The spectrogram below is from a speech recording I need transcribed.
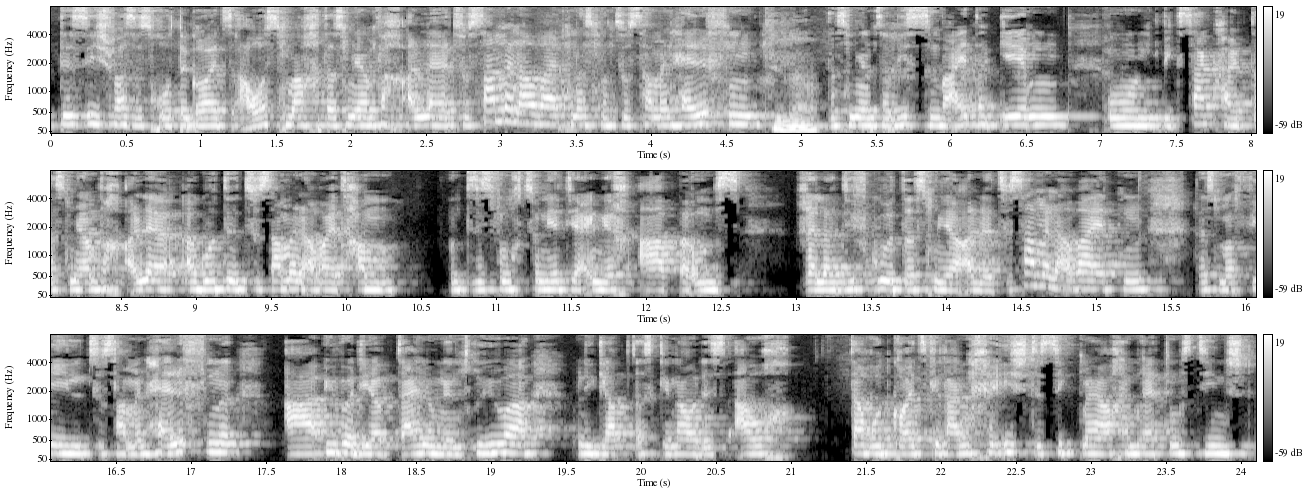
das ist, was das Rote Kreuz ausmacht, dass wir einfach alle zusammenarbeiten, dass wir zusammen helfen, genau. dass wir unser Wissen weitergeben und wie gesagt halt, dass wir einfach alle eine gute Zusammenarbeit haben und das funktioniert ja eigentlich auch bei uns relativ gut, dass wir alle zusammenarbeiten, dass wir viel zusammen helfen, auch über die Abteilungen drüber. Und ich glaube, dass genau das auch der Rotkreuz-Gedanke ist. Das sieht man ja auch im Rettungsdienst,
